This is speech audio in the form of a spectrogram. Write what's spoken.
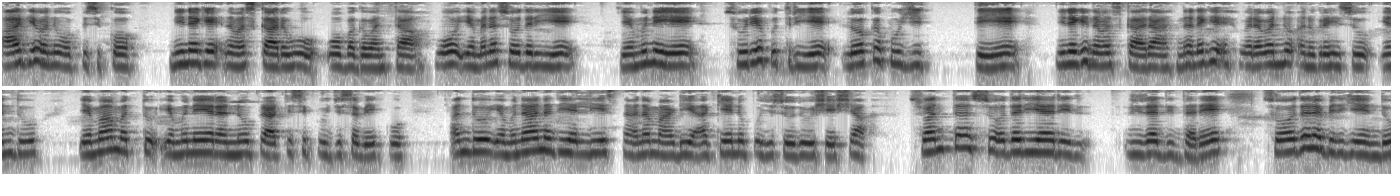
ಆರ್ಯವನ್ನು ಒಪ್ಪಿಸಿಕೊ. ನಿನಗೆ ನಮಸ್ಕಾರವು, ಓ ಭಗವಂತ. ಓ ಯಮನ ಸೋದರಿಯೇ, ಯಮುನೆಯೇ, ಸೂರ್ಯಪುತ್ರಿಯೇ, ಲೋಕಪೂಜಿತೆಯೇ, ನಿನಗೆ ನಮಸ್ಕಾರ. ನನಗೆ ವರವನ್ನು ಅನುಗ್ರಹಿಸು ಎಂದು ಯಮ ಮತ್ತು ಯಮುನೆಯರನ್ನು ಪ್ರಾರ್ಥಿಸಿ ಪೂಜಿಸಬೇಕು. ಅಂದು ಯಮುನಾ ನದಿಯಲ್ಲಿ ಸ್ನಾನ ಮಾಡಿ ಆಕೆಯನ್ನು ಪೂಜಿಸುವುದು ವಿಶೇಷ. ಸ್ವಂತ ಸೋದರಿಯರಿರದಿದ್ದರೆ ಸೋದರ ಬಿದಿಗೆಯೆಂದು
